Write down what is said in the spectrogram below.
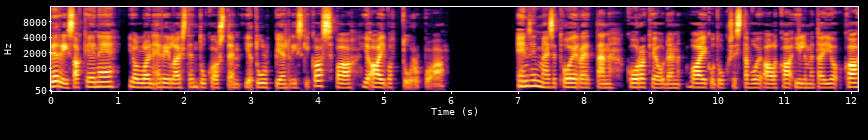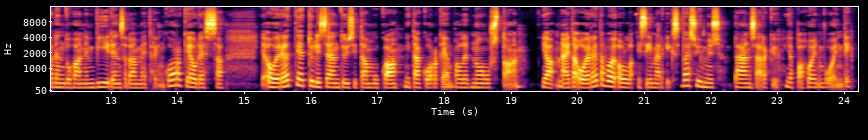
Veri sakenee, jolloin erilaisten tukosten ja tulppien riski kasvaa ja aivot turpoaa. Ensimmäiset oireet tämän korkeuden vaikutuksista voi alkaa ilmetä jo 2500 metrin korkeudessa, ja oireet tietty lisääntyy sitä mukaan, mitä korkeammalle noustaan. Ja näitä oireita voi olla esimerkiksi väsymys, päänsärky ja pahoinvointi.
